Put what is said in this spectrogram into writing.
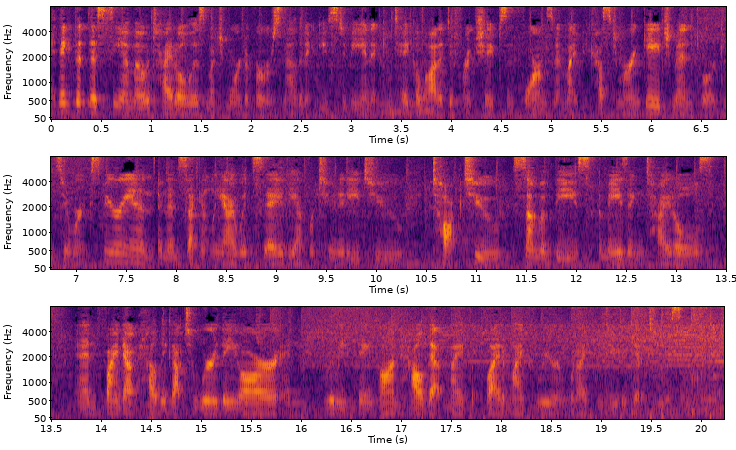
I think that the CMO title is much more diverse now than it used to be, and it can take a mm-hmm. lot of different shapes and forms, and it might be customer engagement or consumer experience. And then, secondly, I would say the opportunity to talk to some of these amazing titles and find out how they got to where they are and really think on how that might apply to my career and what I can do to get to a similar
